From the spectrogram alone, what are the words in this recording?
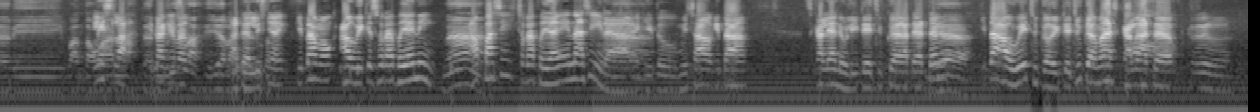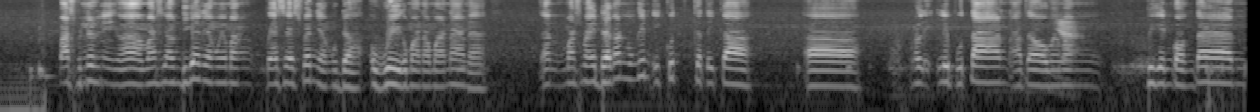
dari pantauan list lah dari kita list kita lah, iyalah. ada listnya kita mau aw ke Surabaya nih Nah. apa sih Surabaya yang enak sih nah, Nah. gitu misal kita sekalian holiday juga kadang-kadang Iya. kita aw juga holiday juga mas kalau Ah. ada gitu. pas bener nih nah, Mas Kamdi kan yang memang PSS fan yang udah away ke mana-mana nah dan Mas Maeda kan mungkin ikut ketika eh, ngeli- liputan atau Ya. memang bikin konten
